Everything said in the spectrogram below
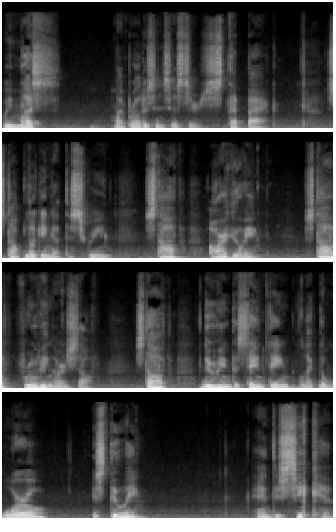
We must my brothers and sisters, step back. Stop looking at the screen. Stop arguing. Stop proving ourselves. Stop doing the same thing like the world is doing. And to seek Him.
